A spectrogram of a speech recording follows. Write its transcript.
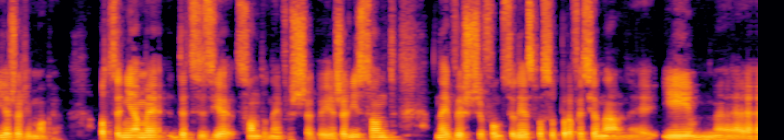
Jeżeli mogę oceniamy decyzję Sądu Najwyższego. Jeżeli Sąd Najwyższy funkcjonuje w sposób profesjonalny i e,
